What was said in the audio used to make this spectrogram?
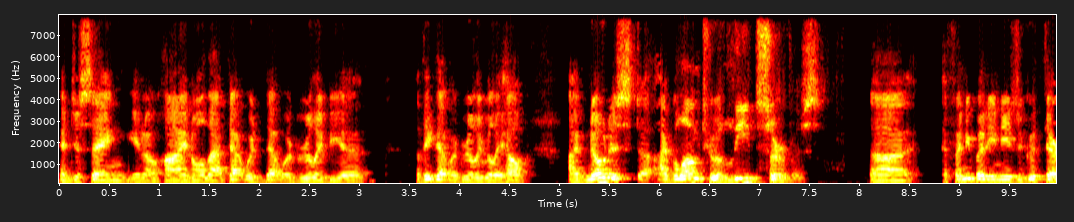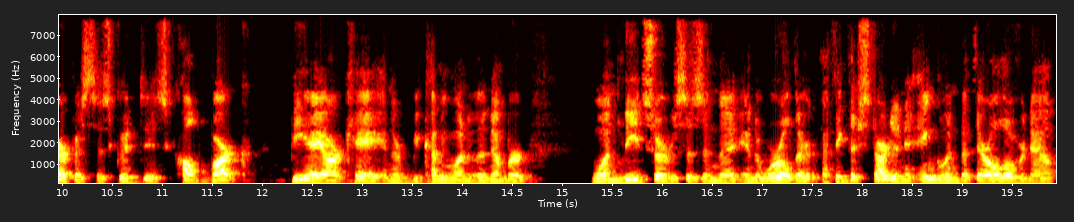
and just saying, you know, hi and all that. That would, that would really be a, I think that would really, really help. I've noticed uh, I belong to a lead service. Uh, if anybody needs a good therapist, it's good. It's called Bark B-A-R-K, and they're becoming one of the number one lead services in the in the world. They're, I think they started in England, but they're all over now.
